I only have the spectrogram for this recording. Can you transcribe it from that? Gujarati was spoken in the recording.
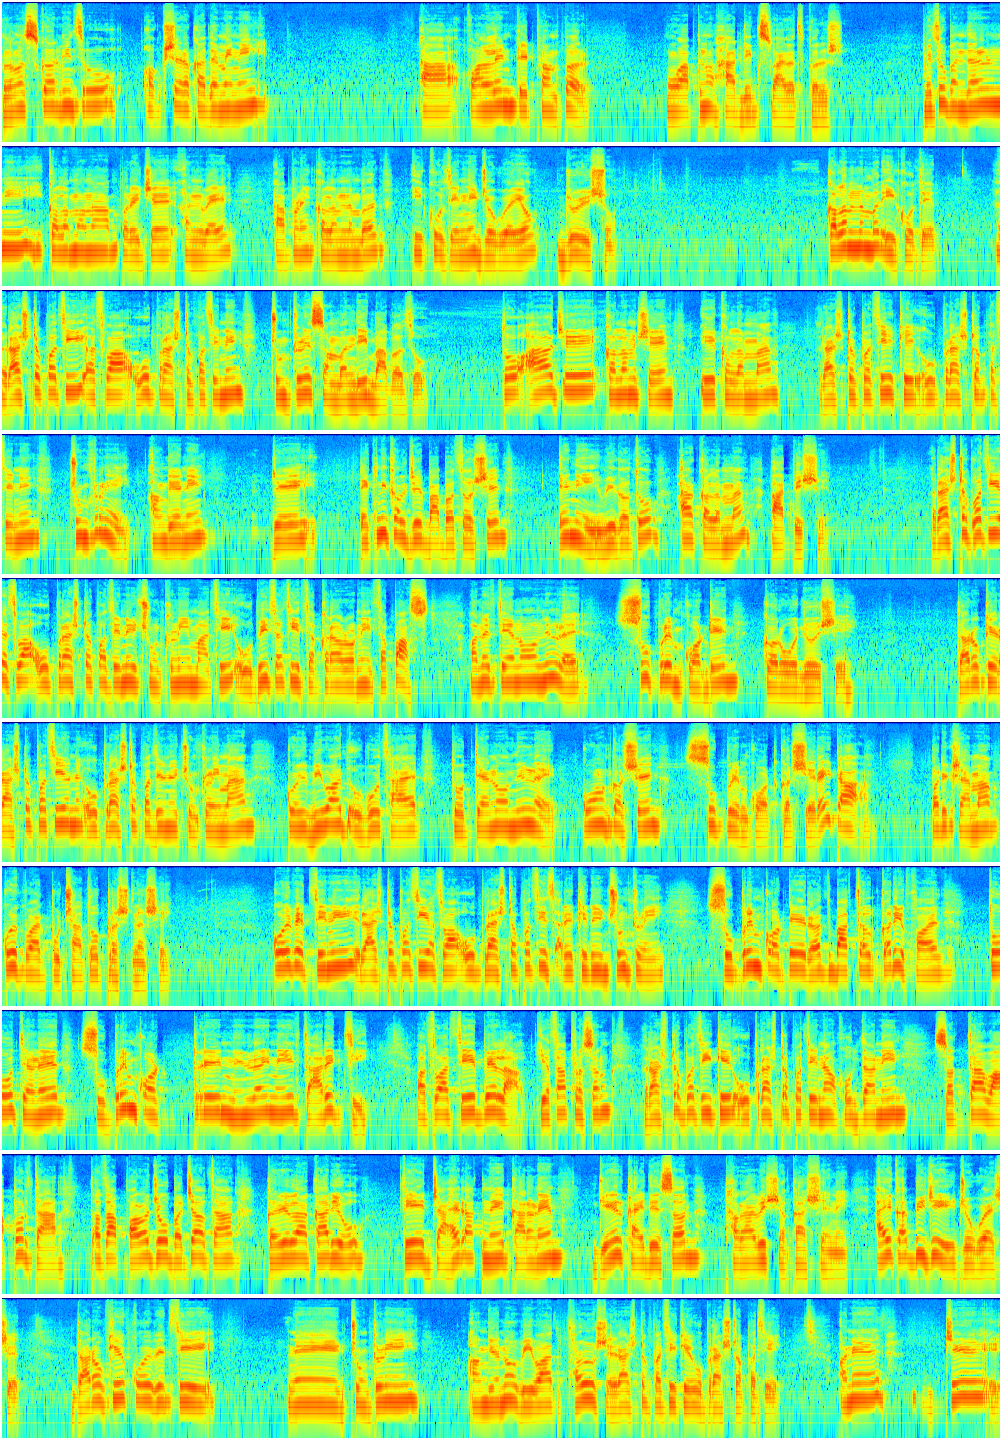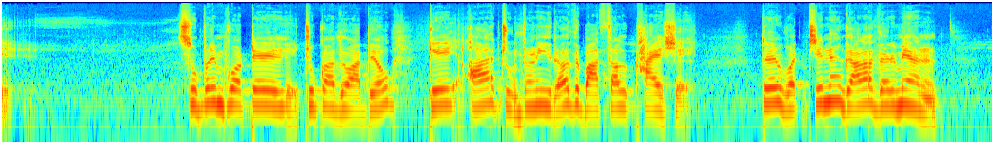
નમસ્કાર મિત્રો, અક્ષર અકાદમીની આ ઓનલાઈન પ્લેટફોર્મ પર હું આપનું હાર્દિક સ્વાગત કરું છું. મિત્રો, બંધારણની કલમોના પરિચય અન્વયે આપણે કલમ નંબર એકોતેરની જોગવાઈઓ જોઈશું. કલમ નંબર એકોતેર, રાષ્ટ્રપતિ અથવા ઉપરાષ્ટ્રપતિની ચૂંટણી સંબંધી બાબતો. તો આ જે કલમ છે, એ કલમમાં રાષ્ટ્રપતિ કે ઉપરાષ્ટ્રપતિની ચૂંટણી અંગેની જે ટેકનિકલ જે બાબતો છે, એની વિગતો આ કલમમાં આપી છે. રાષ્ટ્રપતિ અથવા ઉપરાષ્ટ્રપતિની ચૂંટણીમાંથી ઊભી થતી તકરારોની તપાસ અને તેનો નિર્ણય સુપ્રીમ કોર્ટે કરવો જોઈશે. ધારો કે રાષ્ટ્રપતિ અને ઉપરાષ્ટ્રપતિની ચૂંટણીમાં કોઈ વિવાદ ઊભો થાય, તો તેનો નિર્ણય કોણ કરશે? સુપ્રીમ કોર્ટ કરશે રાઈટ આ પરીક્ષામાં કોઈક વાર પૂછાતો પ્રશ્ન છે. કોઈ વ્યક્તિની રાષ્ટ્રપતિ અથવા ઉપરાષ્ટ્રપતિ તરીકેની ચૂંટણી સુપ્રીમ કોર્ટે રદબાતલ કરી હોય તો તેણે સુપ્રીમ કોર્ટે નિર્ણયની તારીખથી અથવા તે પહેલાં યથાપ્રસંગ રાષ્ટ્રપતિ કે ઉપરાષ્ટ્રપતિના હોદ્દાની સત્તા વાપરતા તથા ફરજો બજાવતા કરેલા કાર્યો તે જાહેરાતને કારણે ગેરકાયદેસર ઠરાવી શકાશે નહીં. આ એક બીજી જોગવાઈ છે. ધારો કે કોઈ વ્યક્તિને ચૂંટણી અંગેનો વિવાદ થયો છે, રાષ્ટ્રપતિ કે ઉપરાષ્ટ્રપતિ, અને જે સુપ્રીમ કોર્ટે ચુકાદો આપ્યો કે આ ચૂંટણી રદ બાતલ થાય છે. તો એ વચ્ચેના ગાળા દરમિયાન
